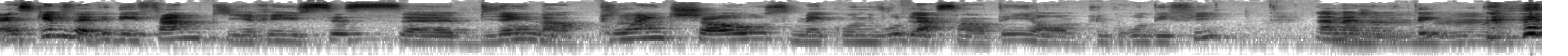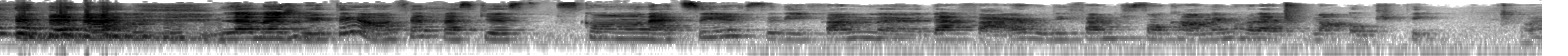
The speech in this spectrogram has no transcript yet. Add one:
Est-ce que vous avez des femmes qui réussissent euh, bien dans plein de choses, mais qu'au niveau de la santé, ils ont un plus gros défi? La majorité. Mhm. La majorité, en fait, parce que ce qu'on attire, c'est des femmes euh, d'affaires ou des femmes qui sont quand même relativement occupées. Ouais.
